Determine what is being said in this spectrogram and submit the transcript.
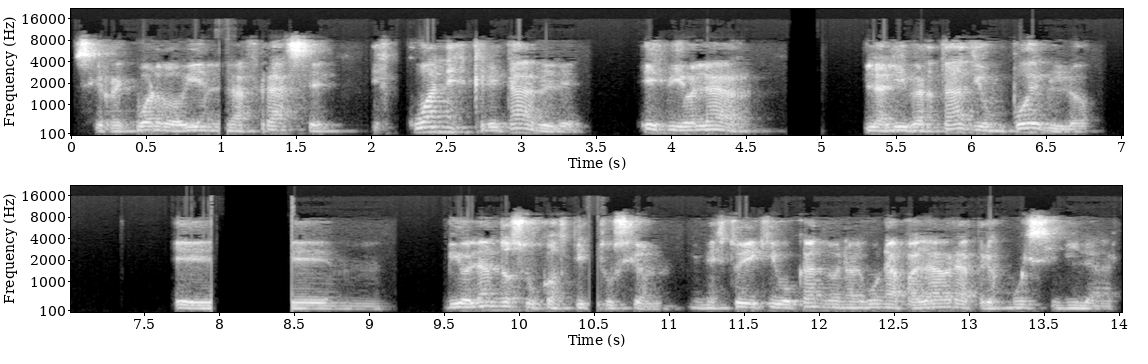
si recuerdo bien la frase, es cuán excretable es violar la libertad de un pueblo eh, eh, violando su constitución. Me estoy equivocando en alguna palabra, pero es muy similar.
